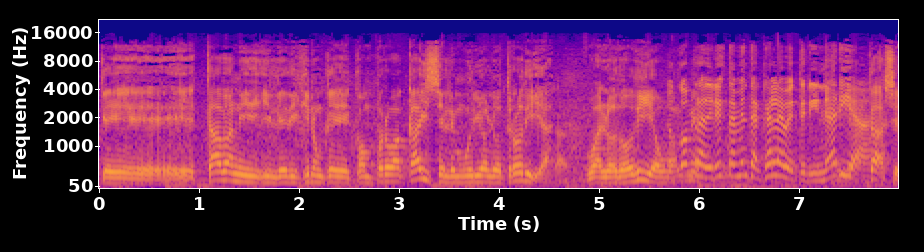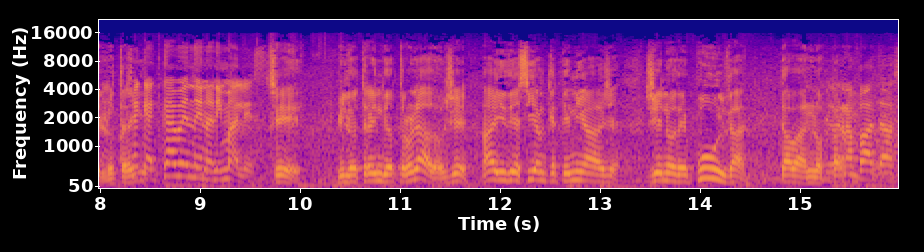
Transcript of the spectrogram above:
que estaban y, y le dijeron que compró acá y se le murió el otro día, o a los dos días. o ¿Lo al compra mes. directamente acá en la veterinaria? Acá se lo O sea que acá venden animales. Sí, y lo traen de otro lado. Ah, y decían que tenía lle- lleno de pulgas, estaban los perri- garrapatas.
